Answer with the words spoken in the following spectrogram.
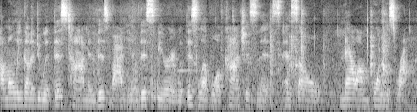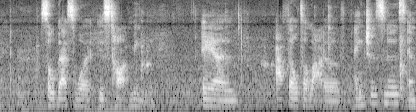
I'm only gonna do it this time in this body in this spirit with this level of consciousness, and so now I'm on this ride. So that's what is taught me, and I felt a lot of anxiousness and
